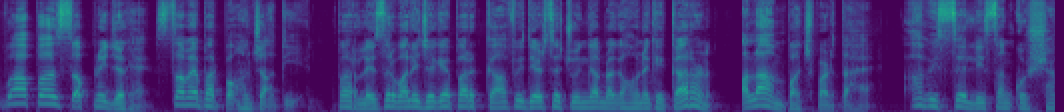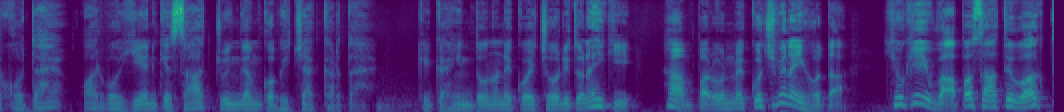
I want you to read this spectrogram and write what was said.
वापस अपनी जगह, समय पर पहुँच जाती है। पर लेजर वाली जगह पर काफ़ी देर से चुइंगम लगा होने के कारण अलार्म बच पड़ता है अब इससे लीसंग को शक होता है और वो येन के साथ च्विंगम को भी चेक करता है कि कहीं दोनों ने कोई चोरी तो नहीं की। हाँ पर उनमें कुछ भी नहीं होता, क्योंकि वापस आते वक्त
